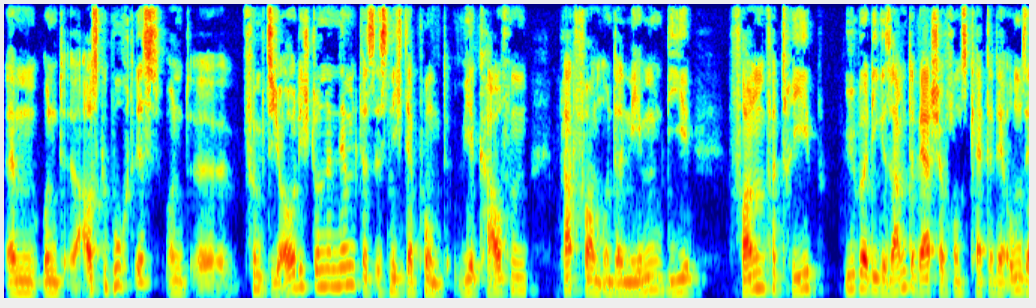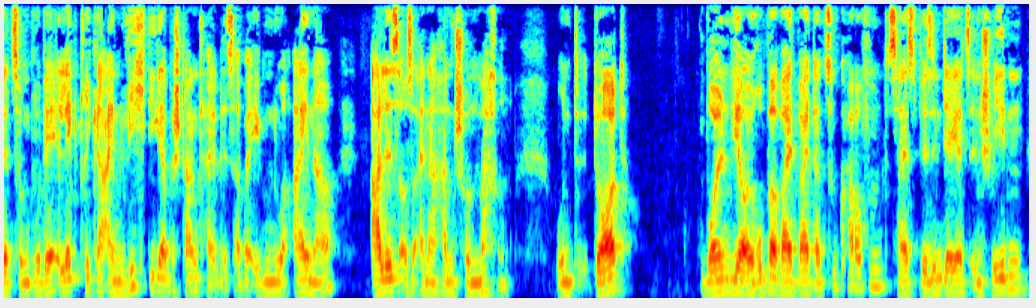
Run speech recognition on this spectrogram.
ähm, und äh, ausgebucht ist und äh, 50 Euro die Stunde nimmt. Das ist nicht der Punkt. Wir kaufen Plattformunternehmen, die vom Vertrieb über die gesamte Wertschöpfungskette der Umsetzung, wo der Elektriker ein wichtiger Bestandteil ist, aber eben nur einer, alles aus einer Hand schon machen. Und dort wollen wir europaweit weiter zukaufen. Das heißt, wir sind ja jetzt in Schweden,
